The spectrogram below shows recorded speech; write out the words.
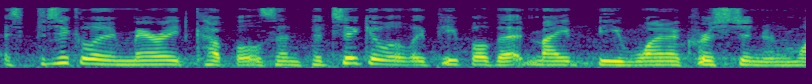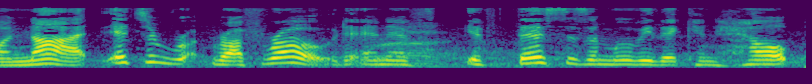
as particularly married couples and particularly people that might be one a Christian and one not, it's a r- rough road. And if if this is a movie that can help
